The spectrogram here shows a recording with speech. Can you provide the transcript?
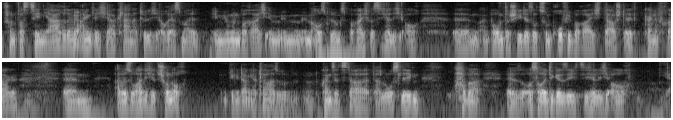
schon fast zehn Jahre dann Ja. eigentlich. Ja, klar, natürlich auch erstmal im jungen Bereich, im, im, im Ausbildungsbereich, was sicherlich auch ähm, ein paar Unterschiede so zum Profibereich darstellt, keine Frage. Ähm, aber so hatte ich jetzt schon auch den Gedanken, ja klar, also ne, du kannst jetzt da, da loslegen, aber äh, so aus heutiger Sicht sicherlich auch, ja,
